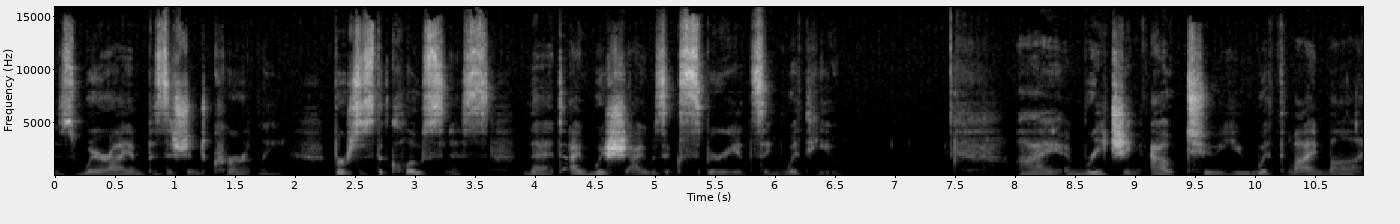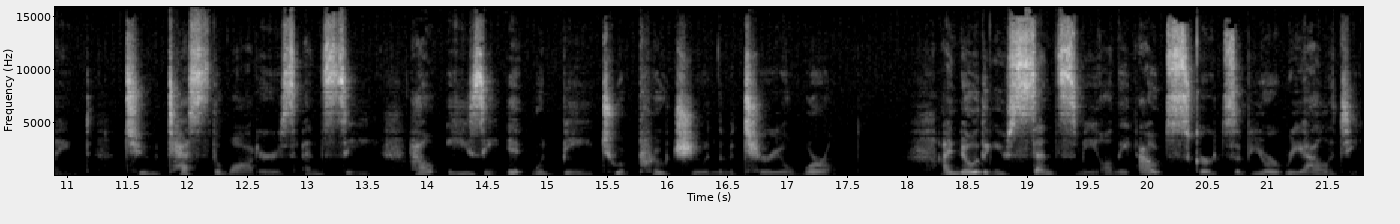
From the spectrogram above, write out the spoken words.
as where I am positioned currently versus the closeness that I wish I was experiencing with you. I am reaching out to you with my mind to test the waters and see how easy it would be to approach you in the material world. I know that you sense me on the outskirts of your reality,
